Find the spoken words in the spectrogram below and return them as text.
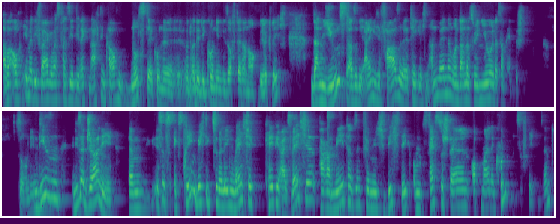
Aber auch immer die Frage, was passiert direkt nach dem Kaufen? Nutzt der Kunde oder die Kundin die Software dann auch wirklich? Dann Used, also die eigentliche Phase der täglichen Anwendung und dann das Renewal, das am Ende steht. So, und in, diesem, in dieser Journey ähm, ist es extrem wichtig zu überlegen, welche KPIs, welche Parameter sind für mich wichtig, um festzustellen, ob meine Kunden zufrieden sind.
